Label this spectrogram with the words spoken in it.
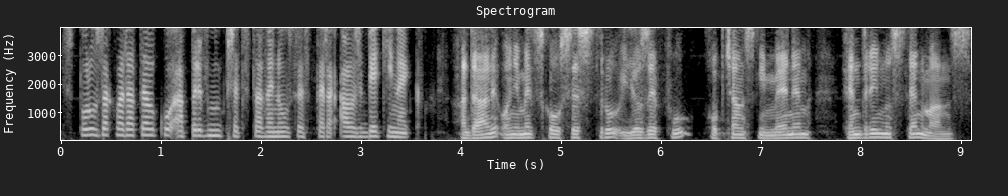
spoluzakladatelku a první představenou sester Alžbětinek. A dále o německou sestru Josefu občanským jménem Endrinu Stenmans,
